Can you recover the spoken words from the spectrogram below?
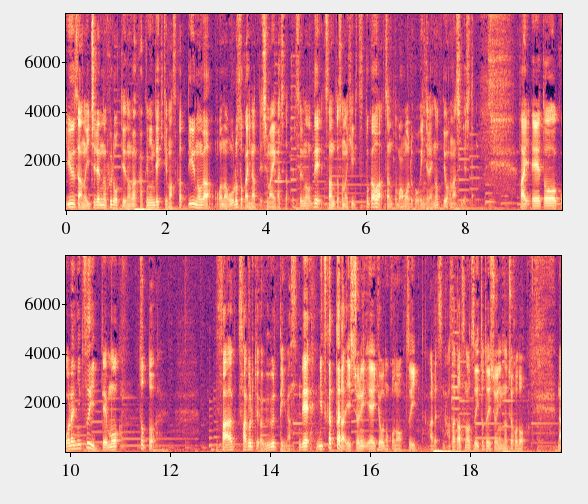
ユーザーの一連のフローっていうのが確認できてますかっていうのがあのおろそかになってしまいがちだったりするのでちゃんとその比率とかはちゃんと守る方がいいんじゃないのっていうお話でしたはいえーとこれについてもちょっと探るというかググってみます。で、見つかったら一緒に、えー今日のこのツイートあれですね、朝活のツイートと一緒に後ほど流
